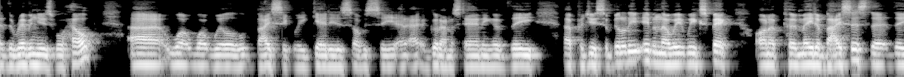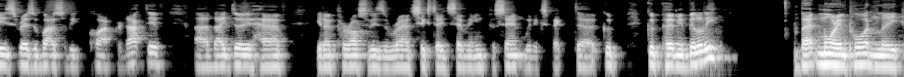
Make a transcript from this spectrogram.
uh, the revenues will help. Uh, what what we'll basically get is obviously a, a good understanding of the uh, producibility. Even though we, we expect on a per meter basis that these reservoirs to be quite productive, uh, they do have you know, porosities of around 16, 17%. We'd expect uh, good good permeability. But more importantly,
